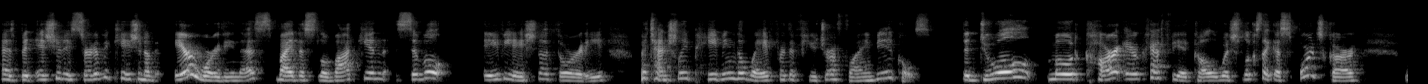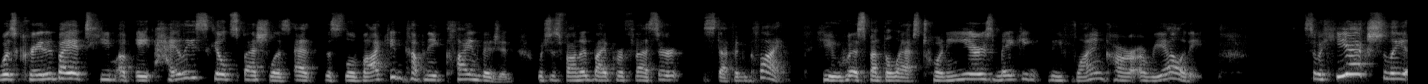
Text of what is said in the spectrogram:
has been issued a certification of airworthiness by the Slovakian Civil Aviation Authority, potentially paving the way for the future of flying vehicles. The dual mode car aircraft vehicle, which looks like a sports car, was created by a team of eight highly skilled specialists at the Slovakian company Klein Vision, which is founded by Professor Stefan Klein, who has spent the last 20 years making the flying car a reality. So he actually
